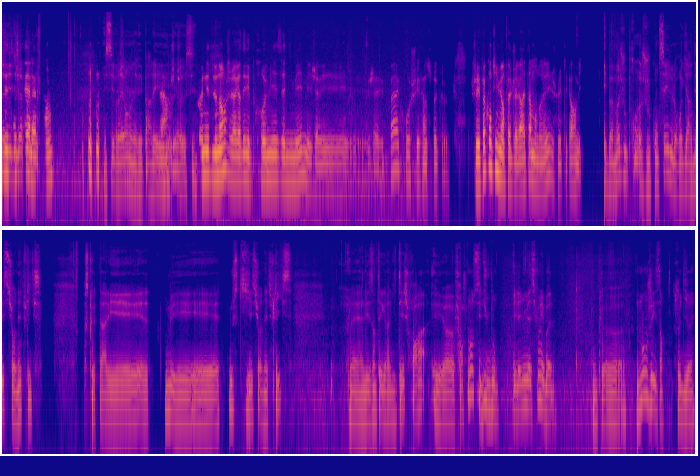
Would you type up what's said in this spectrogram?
avait déjà à la parlé. fin. Et c'est vrai on en avait parlé Alors, et, euh, dedans, j'ai regardé les premiers animés, mais j'avais, j'avais pas accroché. Enfin, c'est pas que je n'avais pas continué en fait. J'avais arrêté à un moment donné, je m'étais pas remis. Et ben moi je vous, pro- je vous conseille de le regarder sur Netflix parce que t'as les tous les tout ce qui est sur Netflix, les, les intégralités je crois et euh, franchement c'est du bon et l'animation est bonne donc euh, mangez-en je dirais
